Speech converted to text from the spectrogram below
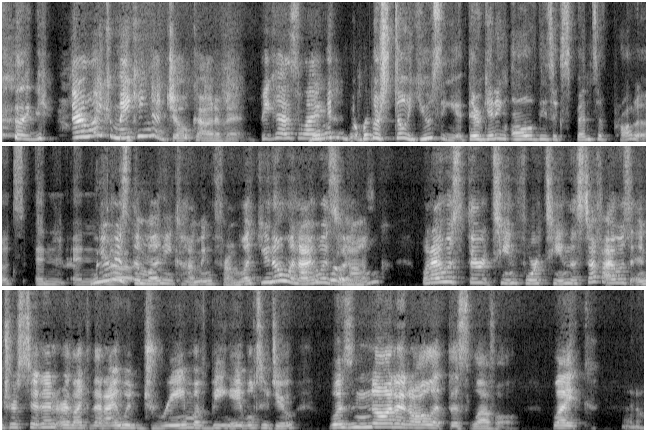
like, They're like making a joke out of it because like make it- but they're still using it. They're getting all of these expensive products, and and where is uh, the money coming from like you know when i was young when i was 13 14 the stuff i was interested in or like that i would dream of being able to do was not at all at this level like I know.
